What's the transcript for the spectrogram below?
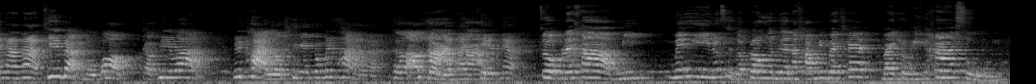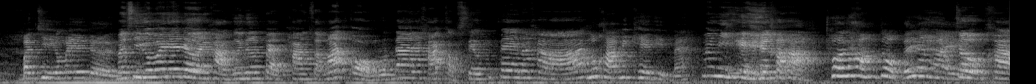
สนั้นอะที่แบบหนูบอกกับพี่ว่าไม่ผ่านหรอกที่ไงก็ไม่ผ่านอะเธอเอาจบยังไงเคสเนี่ย จบเลยค่ะ มีไม่มีหนังสือรับรองเงินเดือนนะคะ มีใบแค่ใบทวิ50บัญชีก็ไม่ได้เดิน บัญชีก็ไม่ได้เดินค่ะ เงินเดือน8,000สามารถออกรถได้นะคะ กับเซลล์พี่เป้นะคะ ลูกค้ามีเครดิตไหมไม่มีเคค่ะ เธอทำจบได้ยังไงอะจบค่ะ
